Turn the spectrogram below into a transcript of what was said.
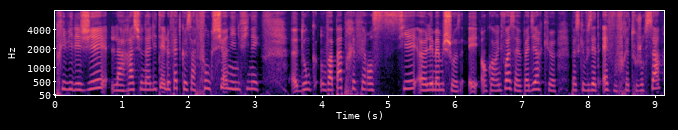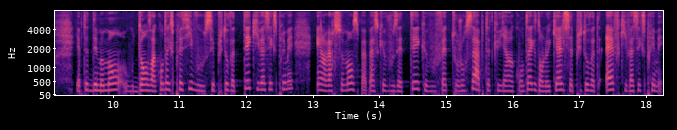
privilégier la rationalité, le fait que ça fonctionne in fine. donc on va pas préférencier les mêmes choses. Et encore une fois, ça veut pas dire que parce que vous êtes F, vous ferez toujours ça. Il y a peut-être des moments où dans un contexte précis, c'est plutôt votre T qui va s'exprimer, et inversement, c'est pas parce que vous êtes T que vous faites toujours ça. Peut-être qu'il y a un contexte dans lequel c'est plutôt votre F qui va s'exprimer.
